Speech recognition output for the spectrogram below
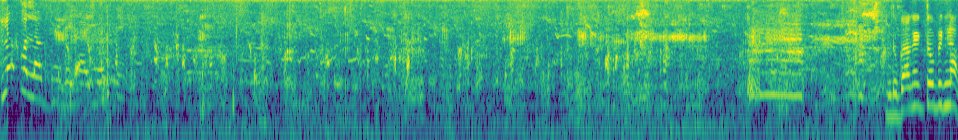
Wala ko lagi ayaw. Dugangig tubig lang.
